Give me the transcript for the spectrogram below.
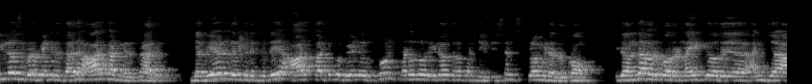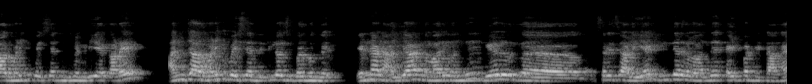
கில்லவசி பிரபு எங்க இருக்காரு ஆற்காட்டுல இருக்காரு இந்த வேலூர் எங்க இருக்குது ஆற்காட்டுக்கும் வேலூருக்கும் நடுவில் ஒரு இருபது இருபத்தஞ்சு டிஸ்டன்ஸ் கிலோமீட்டர் இருக்கும். இது வந்து அவருக்கு ஒரு நைட் ஒரு அஞ்சு ஆறு மணிக்கு போய் சேர்ந்துச்சு விடிய காலை. அஞ்சு ஆறு மணிக்கு போய் சேர்ந்து கில்லோசி பிரபுக்கு. என்னன்னு ஐயா இந்த மாதிரி வந்து வேலூர் சிறைச்சாலையை இந்தியர்கள் வந்து கைப்பற்றிட்டாங்க.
